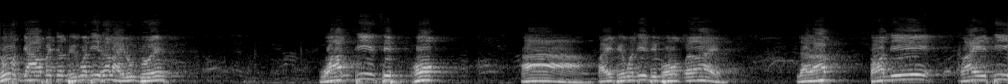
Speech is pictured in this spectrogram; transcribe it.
นู่นยาวไปจนถึงวันที่เท่าไหร่ลุงฉุยวันที่สิบหกอ่าไปถึงวันที่สิบหกเลยนะครับ ตอนนี้ใครที่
